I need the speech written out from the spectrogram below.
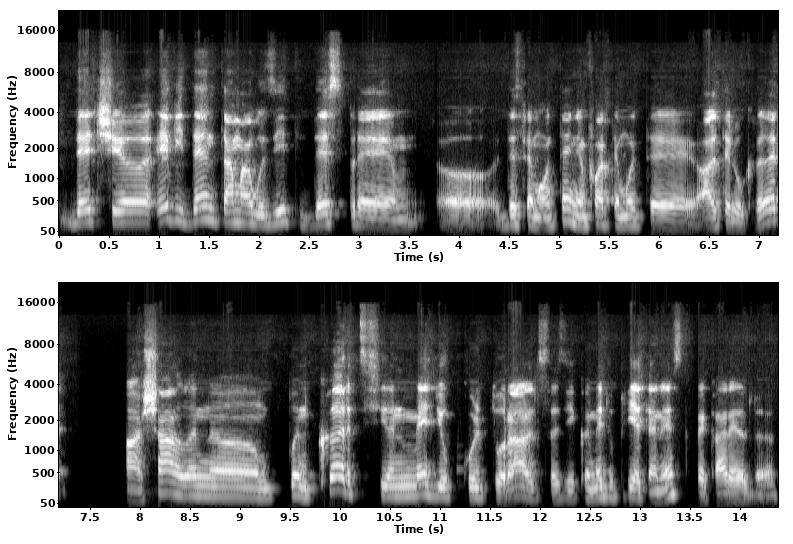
Deci, uh, evident, am auzit despre, despre Montaigne în foarte multe alte lucrări, așa, în, uh, în cărți, în mediul cultural, să zic, în mediul prietenesc pe care îl,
